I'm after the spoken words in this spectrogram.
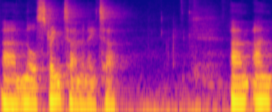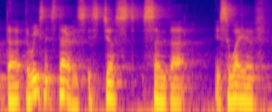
um, null string terminator. Um, and the, the reason it's there is, is just so that it's a way of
